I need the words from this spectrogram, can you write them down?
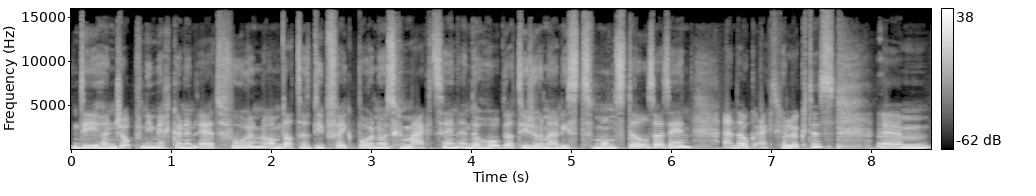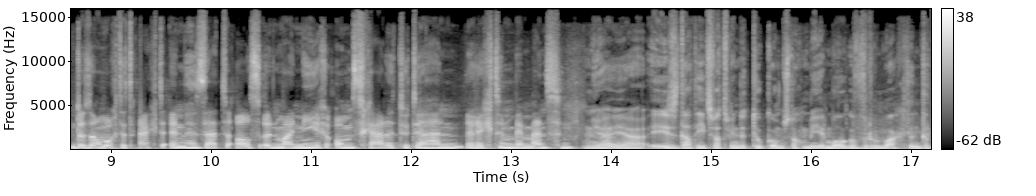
die hun job niet meer kunnen uitvoeren omdat er deepfake porno's gemaakt zijn in de hoop dat die journalist mondstil zou zijn. En dat ook echt gelukt is. Um, dus dan wordt het echt ingezet als een manier om schade toe te gaan richten bij mensen ja, ja. Is dat iets wat we in de toekomst nog meer mogen verwachten? Dat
